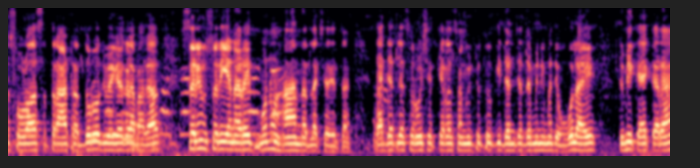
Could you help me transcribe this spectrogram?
सोळा सतरा अठरा दररोज वेगवेगळ्या भागात सरीव सरी येणार आहेत म्हणून हा अंदाज लक्षात घ्यायचा राज्यातल्या सर्व शेतकऱ्याला सांगू इच्छितो की ज्यांच्या जमिनीमध्ये ओल आहे तुम्ही काय करा.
